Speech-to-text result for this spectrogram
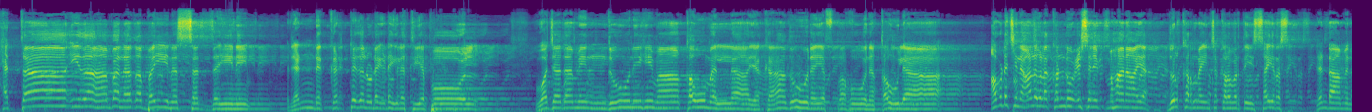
حتى إذا بلغ بين السدين രണ്ട് കെട്ടുകളുടെ ഇടയിലെത്തിയപ്പോൾ അവിടെ ചില ആളുകളെ കണ്ടു മഹാനായ ദുൽഖർണയും ചക്രവർത്തി സൈറസ് രണ്ടാമൻ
